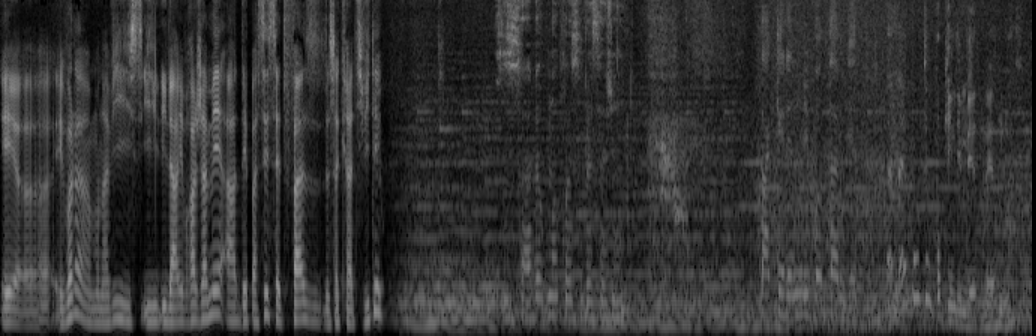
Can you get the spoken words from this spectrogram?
Et, euh, et, voilà, à mon avis, il n'arrivera jamais à dépasser cette phase de sa créativité. tá querendo me botar medo. É, mas é bom ter um pouquinho de medo mesmo, né?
